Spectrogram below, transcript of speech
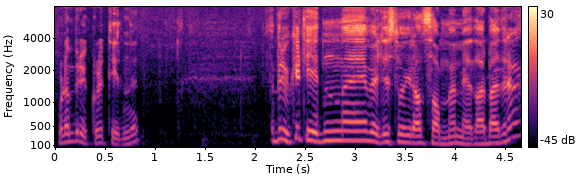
Hvordan bruker du tiden din? Jeg bruker tiden i veldig stor grad sammen med medarbeidere.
